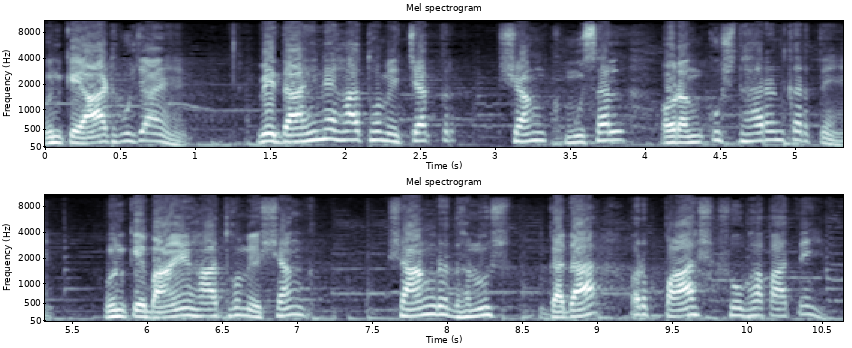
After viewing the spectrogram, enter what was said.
उनके आठ भुजाएँ हैं। वे दाहिने हाथों में चक्र, शंख, मुसल और अंकुश धारण करते हैं। उनके बाएँ हाथों में शंख शांग्र धनुष, गदा और पाश शोभा पाते हैं।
